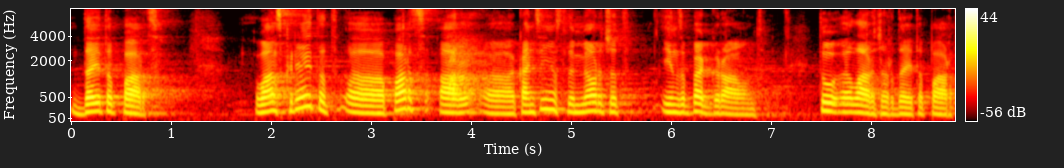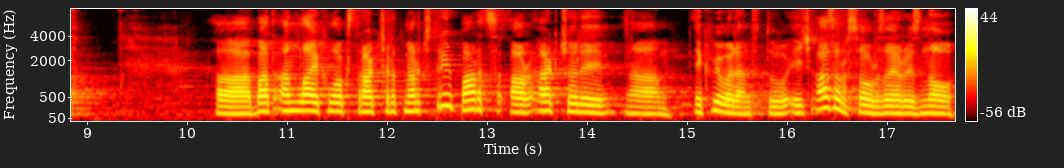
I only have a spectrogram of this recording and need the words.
data parts. Once created, uh, parts are uh, continuously merged in the background to a larger data part. Uh, but unlike log structured merge tree, parts are actually um, equivalent to each other, so there is no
